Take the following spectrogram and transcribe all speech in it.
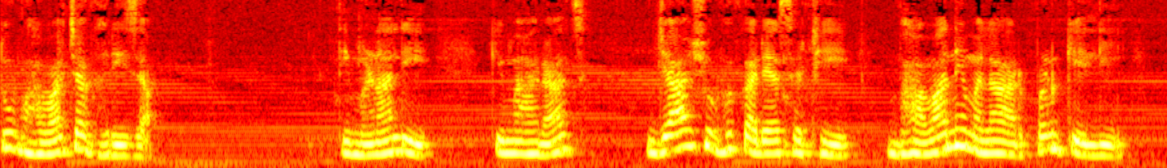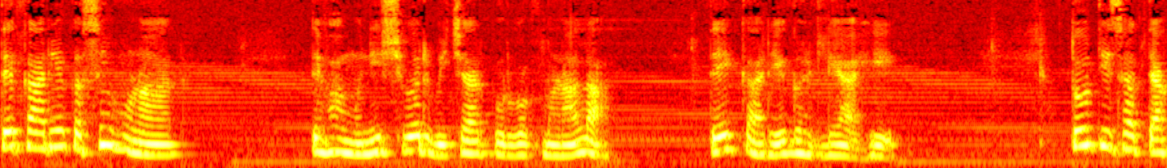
तू भावाच्या घरी जा. ती म्हणाली की महाराज ज्या शुभ कार्यासाठी भावाने मला अर्पण केली ते कार्य कसे होणार? तेव्हा मुनीश्वर विचारपूर्वक म्हणाला ते कार्य घडले आहे. तो तिचा त्याग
